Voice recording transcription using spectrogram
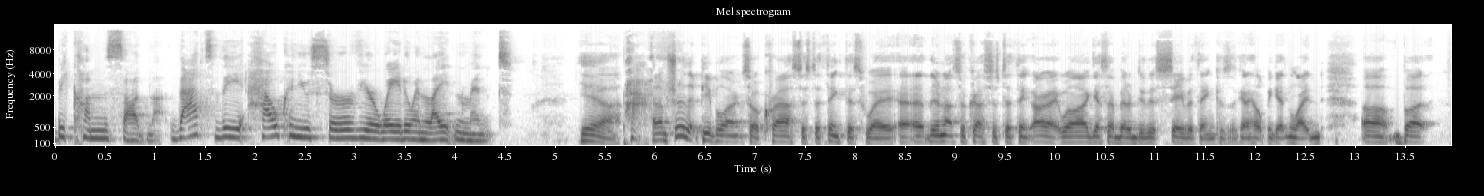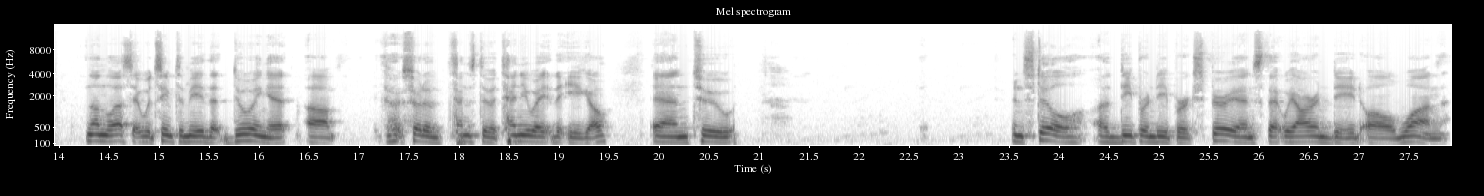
becomes sadhana. That's the how can you serve your way to enlightenment yeah. Path. And I'm sure that people aren't so crass as to think this way. Uh, uh they're not so crass as to think, all right, well, I guess I better do this seva thing because it's going to help me get enlightened. Uh, but nonetheless, it would seem to me that doing it um, sort of tends to attenuate the ego and to instill a deeper and deeper experience that we are indeed all one.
